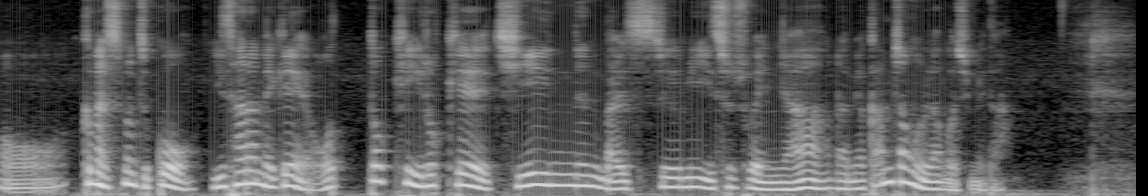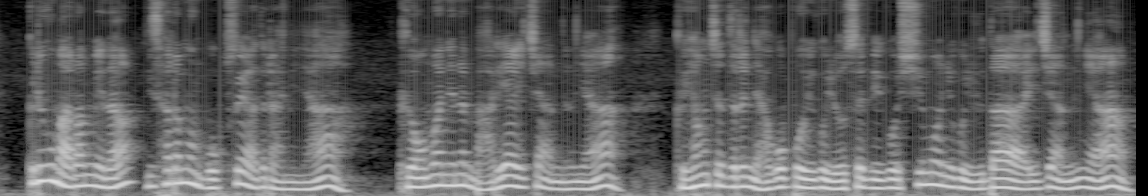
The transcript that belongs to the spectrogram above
어, 그 말씀을 듣고 이 사람에게 어떻게 이렇게 지혜 있는 말씀이 있을 수가 있냐 라며 깜짝 놀란 것입니다. 그리고 말합니다. 이 사람은 목수의 아들 아니냐? 그 어머니는 마리아이지 않느냐? 그 형제들은 야고보이고 요셉이고 시몬이고 유다이지 않느냐?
